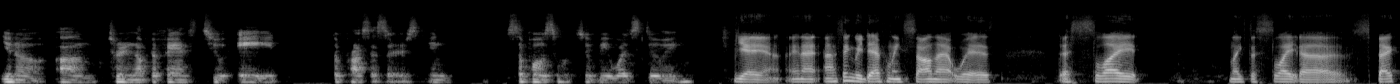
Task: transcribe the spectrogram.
you know um, turning up the fans to aid the processors in supposed to be what's doing Yeah, yeah. And I, I think we definitely saw that with the slight like the slight uh spec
